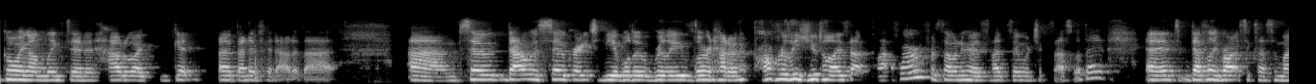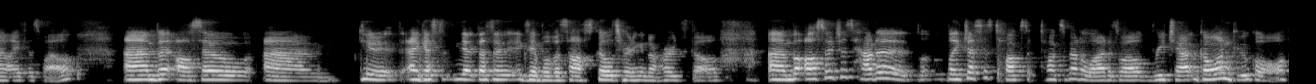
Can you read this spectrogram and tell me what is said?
going on LinkedIn and how do I get a benefit out of that. Um, so that was so great to be able to really learn how to properly utilize that platform for someone who has had so much success with it. And it's definitely brought success in my life as well. Um, but also, um, you know, I guess that's an example of a soft skill turning into a hard skill. Um, but also just how to, like Justice talks talks about a lot as well. Reach out, go on Google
